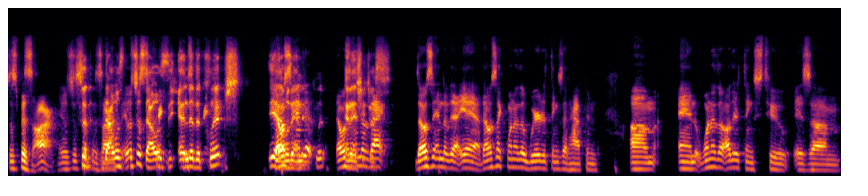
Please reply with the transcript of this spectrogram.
just bizarre. It was just so bizarre. That was it was just that was the end of the clips. Yeah, that was, the end of, the clip. that was the end of that. That was the end of that. Yeah, yeah, that was like one of the weirder things that happened. Um, and one of the other things too is um,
